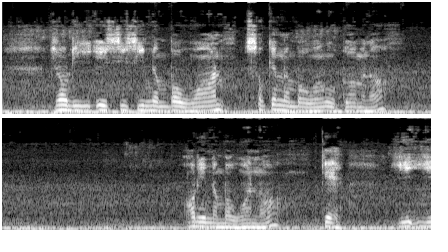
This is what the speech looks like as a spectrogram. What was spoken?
1ကျွန်တော်ဒီ ACC number 1 socket number 1ကိုတွားမယ်เนาะဟောဒီ number 1เนาะကဲရီရီ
